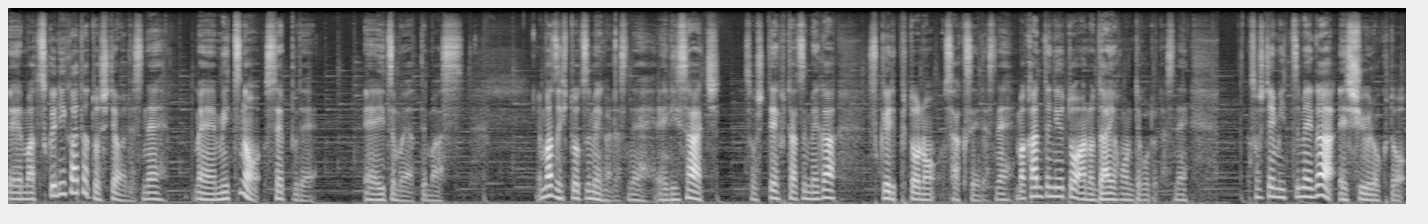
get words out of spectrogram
えー、まあ、作り方としてはですね、えー、3つのステップで、え、いつもやってます。まず1つ目がですね、リサーチ。そして2つ目がスクリプトの作成ですね。まあ、簡単に言うとあの台本ってことですね。そして3つ目が収録と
